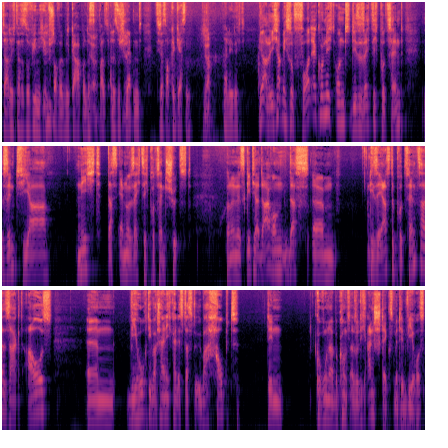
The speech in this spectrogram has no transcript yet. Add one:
dadurch, dass es so wenig Impfstoffe gab und das Ja. war alles so schleppend, hat sich das auch gegessen. Ja. Erledigt. Ja, also ich habe mich sofort erkundigt und diese 60 Prozent sind ja nicht, dass er nur 60 Prozent schützt, sondern es geht ja darum, dass ähm, diese erste Prozentzahl sagt aus, ähm, wie hoch die Wahrscheinlichkeit ist, dass du überhaupt den Corona bekommst, also dich ansteckst mit dem Virus.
